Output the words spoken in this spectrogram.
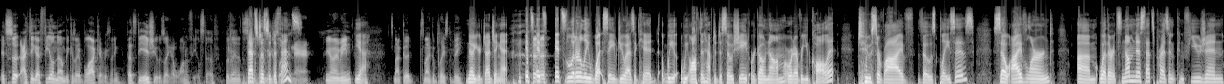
it's. Uh, I think I feel numb because I block everything. That's the issue. Is like I want to feel stuff, but then at the same That's time, just a like, defense. "Nah." you know what I mean? Yeah. It's not good. It's not a good place to be. No, you're judging it. It's it's it's literally what saved you as a kid. We we often have to dissociate or go numb or whatever you'd call it to survive those places. So I've learned um, whether it's numbness that's present, confusion,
